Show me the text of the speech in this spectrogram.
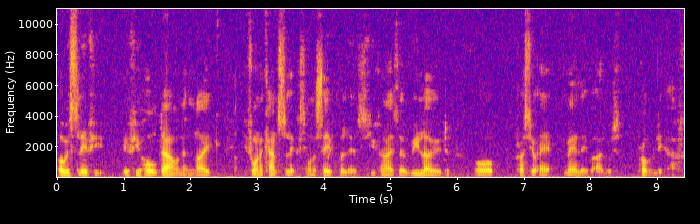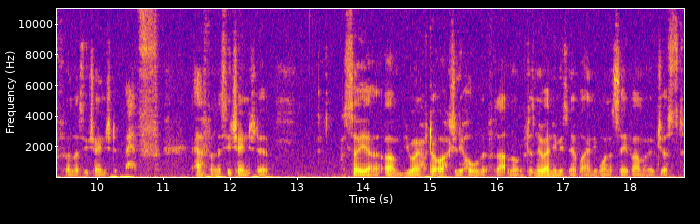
Obviously, if you if you hold down and like if you want to cancel it because you want to save bullets, you can either reload or press your A melee button, which is probably F unless you changed F F unless you changed it. So yeah, um, you won't have to actually hold it for that long. If there's no enemies nearby and you want to save ammo, just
